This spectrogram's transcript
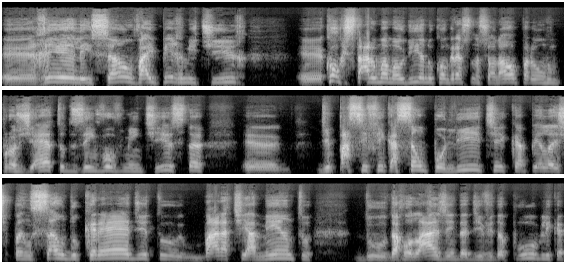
é, reeleição, vai permitir é, conquistar uma maioria no Congresso Nacional para um projeto desenvolvimentista de pacificação política pela expansão do crédito, barateamento do, da rolagem da dívida pública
